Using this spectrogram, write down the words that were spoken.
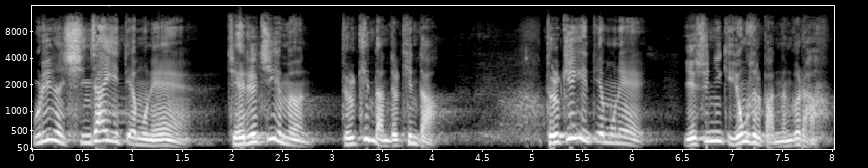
우리는 신자이기 때문에 죄를 지으면 들킨다, 안 들킨다? 들키기 때문에 예수님께 용서를 받는 거라.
